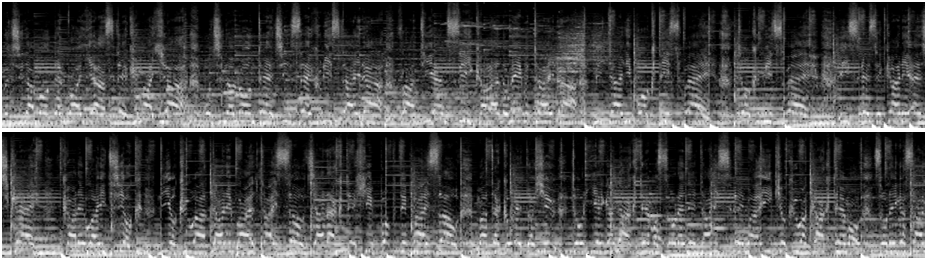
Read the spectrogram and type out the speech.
無知なもんでバイアンステークマイヤー持ちの論で人生フリースタイラー。ラン TMC からのリブタイラー。みたいに僕ディスプレイ。遠く見つめいずれ世界に HK 彼は1億。2億は当たり前体操。じゃなくてヒップホップで倍増またこれという取り柄がなくても。それネタにすればいい曲は書くても。それがサ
